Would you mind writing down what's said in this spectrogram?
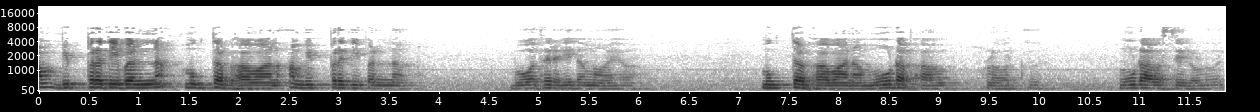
അവിപ്രതിപന്ന മുഗ്ധഭാവാന അവിപ്രതിപന്ന ബോധരഹിതമായ മുഗ്ധഭാവാന മൂഢഭാവം ഉള്ളവർക്ക് മൂഢാവസ്ഥയിലുള്ളവർ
